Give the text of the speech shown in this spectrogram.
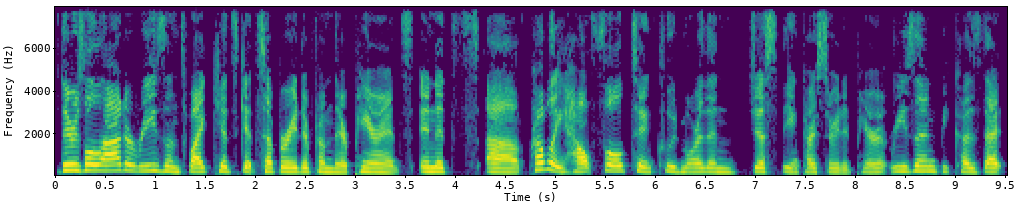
there's a lot of reasons why kids get separated from their parents, and it's uh, probably helpful to include more than just the incarcerated parent reason because that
